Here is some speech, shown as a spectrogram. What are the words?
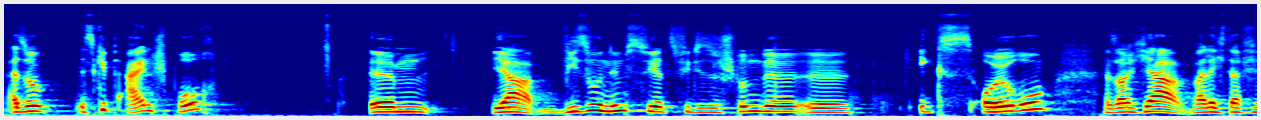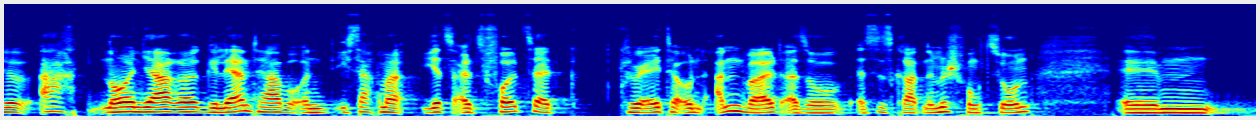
also es gibt einen Spruch, ähm, ja, wieso nimmst du jetzt für diese Stunde äh, x Euro? Dann sage ich ja, weil ich dafür acht, neun Jahre gelernt habe und ich sag mal, jetzt als Vollzeit Creator und Anwalt, also es ist gerade eine Mischfunktion, ähm,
